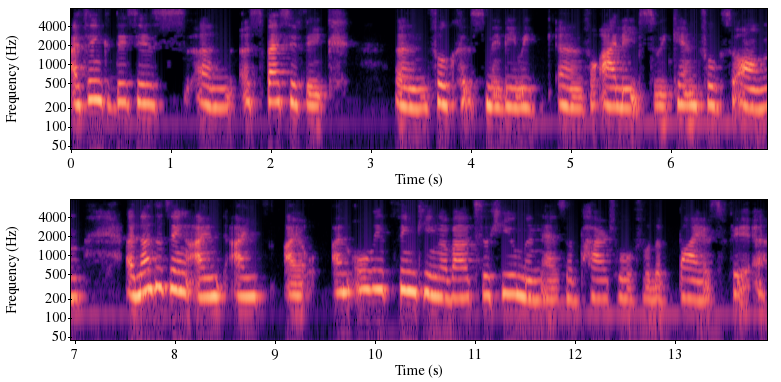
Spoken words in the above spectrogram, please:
I think this is um, a specific um, focus. Maybe we uh, for iLEAPS we can focus on. Another thing I I I I'm always thinking about the human as a part of the biosphere.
